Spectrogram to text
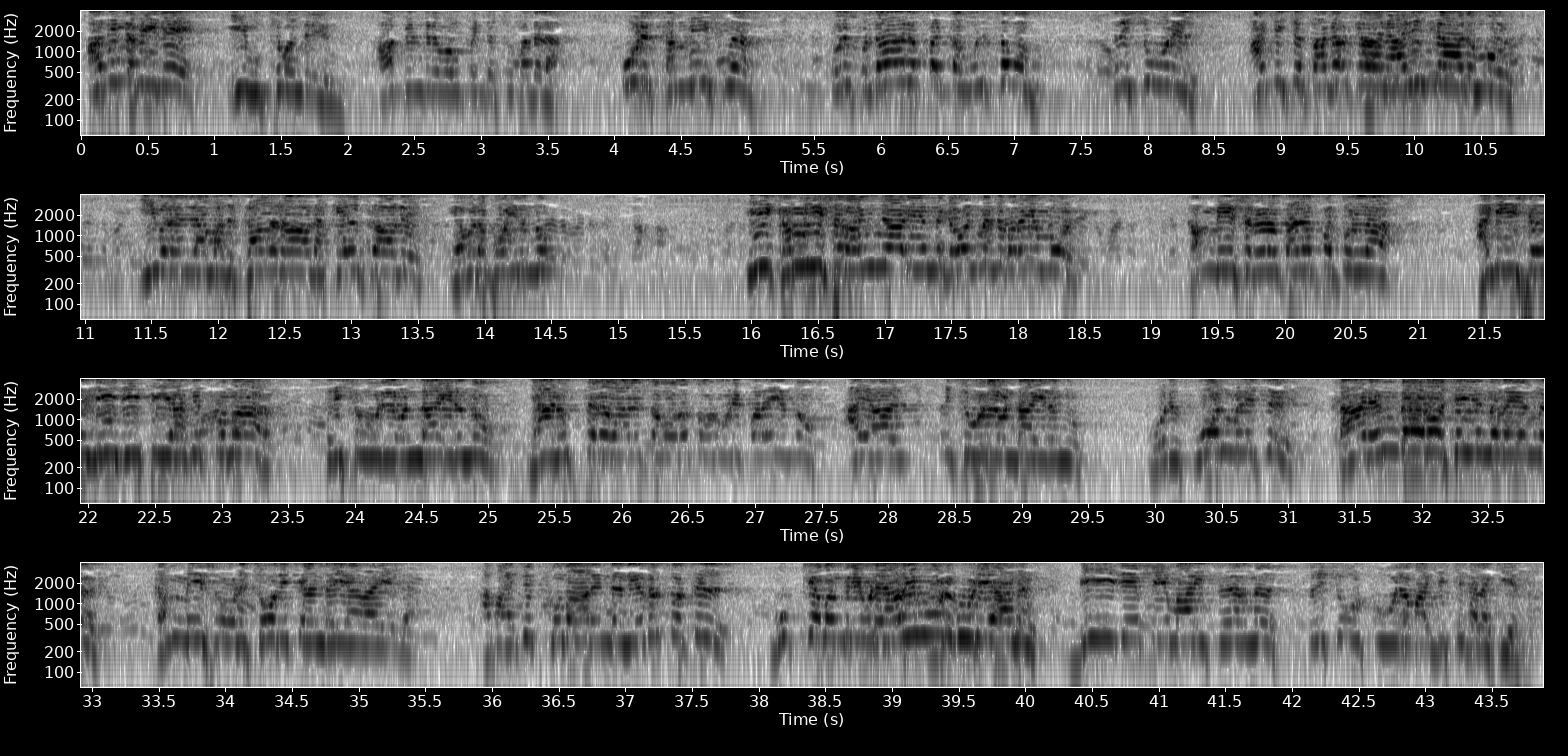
അതിന്റെ മീതെ ഈ മുഖ്യമന്ത്രിയുണ്ട്. ആഭ്യന്തര വകുപ്പിന്റെ ചുമതല. ഒരു കമ്മീഷണർ ഒരു പ്രധാനപ്പെട്ട ഉത്സവം തൃശൂരിൽ അടിച്ച് തകർക്കാൻ അരിഞ്ഞാടുമ്പോൾ ഇവരെല്ലാം അത് കാണാതെ കേൾക്കാതെ എവിടെ പോയിരുന്നു? ഈ കമ്മീഷണർ അരിഞ്ഞാടി എന്ന് ഗവൺമെന്റ് പറയുമ്പോൾ കമ്മീഷണറുടെ തലപ്പത്തുള്ള additional D G P Ajith Kumar തൃശൂരിൽ ഉണ്ടായിരുന്നു. ഞാൻ ഉത്തരവാദിത്ത ബോധത്തോടുകൂടി പറയുന്നു അയാൾ തൃശൂരിൽ ഉണ്ടായിരുന്നു. ഒരു ഫോൺ വിളിച്ച് താൻ എന്താണോ ചെയ്യുന്നത് എന്ന് കമ്മീഷണറോട് ചോദിക്കാൻ തയ്യാറായില്ല. അപ്പൊ അജിത് കുമാറിന്റെ നേതൃത്വത്തിൽ മുഖ്യമന്ത്രിയുടെ അറിവോടുകൂടിയാണ് ബി ജെ പിയുമായി ചേർന്ന് തൃശൂർ പൂരം അടിച്ചു കലക്കിയത്.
